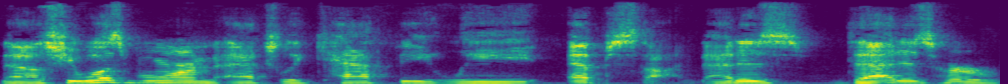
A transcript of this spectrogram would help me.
Now she was born actually Kathie Lee Epstein. That is that is her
